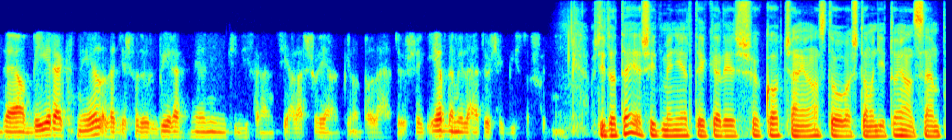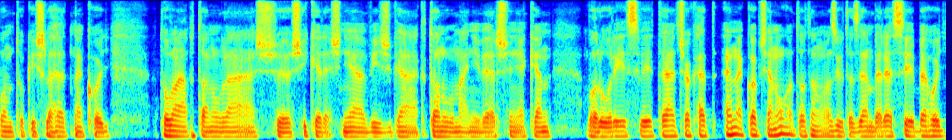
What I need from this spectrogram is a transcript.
de a béreknél, az egyes fedős béreknél nincs differenciálásra jelen pillanatban lehetőség. Érdemi lehetőség biztos, hogy nincs. Most itt a teljesítményértékelés kapcsán én azt olvastam, hogy itt olyan szempontok is lehetnek, hogy továbbtanulás, sikeres nyelvvizsgák, tanulmányi versenyeken való részvétel, csak hát ennek kapcsán óhatatlanul az jut az ember eszébe, hogy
